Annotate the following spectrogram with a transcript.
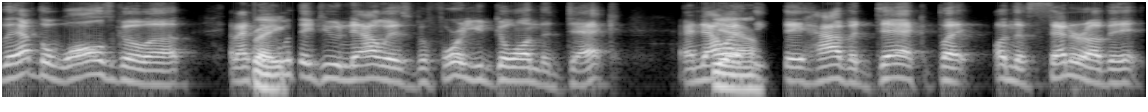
they have the walls go up, and I think Right. what they do now is before you'd go on the deck, and now Yeah. I think they have a deck, but on the center of it,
